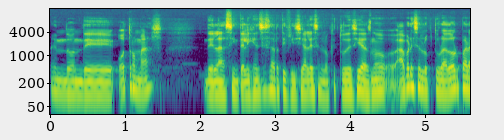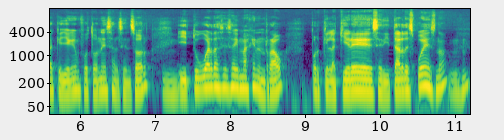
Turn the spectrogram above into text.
en donde otro más de las inteligencias artificiales en lo que tú decías, ¿no? Abres el obturador para que lleguen fotones al sensor mm. y tú guardas esa imagen en RAW porque la quieres editar después, ¿no? Uh -huh.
